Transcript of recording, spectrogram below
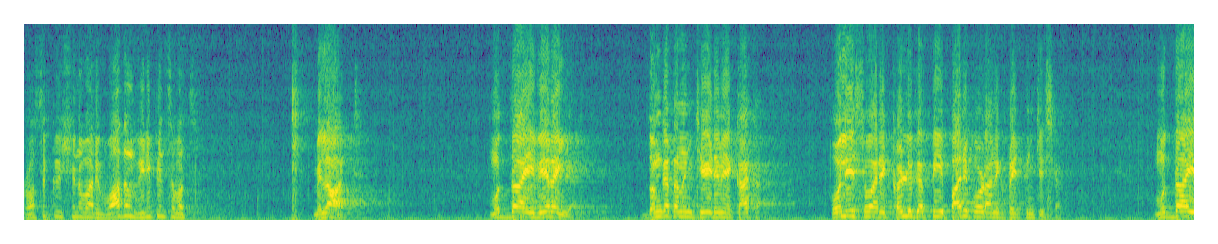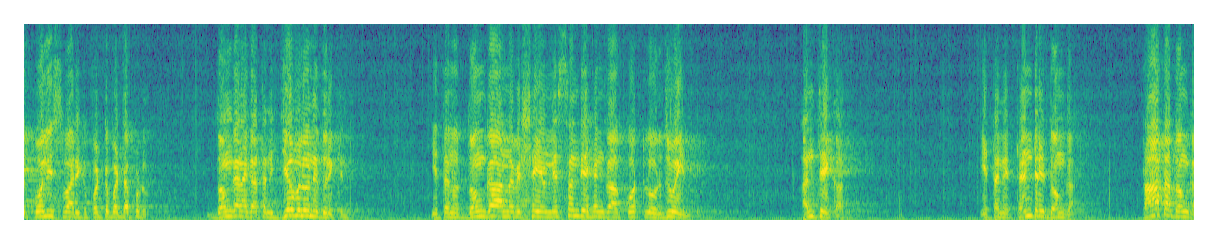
ప్రాసిక్యూషన్ వారి వాదం వినిపించవచ్చు. మిలాట్ ముద్దాయి వీరయ్య. దొంగతనం చేయడమే కాక పోలీసు వారి కళ్ళు గప్పి పారిపోవడానికి ప్రయత్నం చేశాడు. ముద్దాయి పోలీసు వారికి పట్టుబడ్డప్పుడు దొంగనగా అతని జేబులోనే దొరికింది. ఇతను దొంగ అన్న విషయం నిస్సందేహంగా కోర్టులో రుజువైంది. అంతేకాదు ఇతని తండ్రి దొంగ తాత దొంగ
